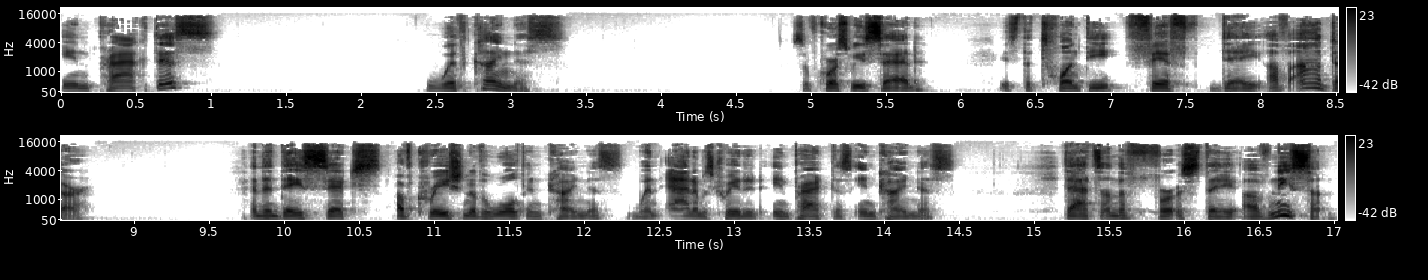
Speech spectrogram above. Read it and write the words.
In practice? With kindness. So of course we said it's the 25th day of Adar. And then day six of creation of the world in kindness, when Adam is created in practice in kindness. That's on the first day of Nisan.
